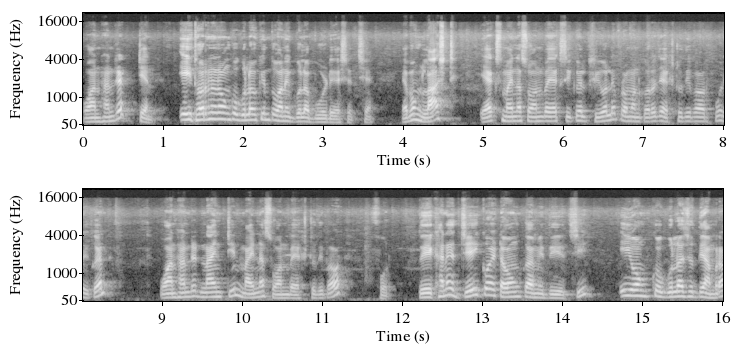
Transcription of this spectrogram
one hundred ten এই ধরনের অঙ্কগুলোও কিন্তু অনেকগুলো বোর্ডে এসেছে। এবং last x minus one by x equal three হলে প্রমাণ করো যে x to the power four equal one hundred nineteen minus one by x to the power four তো এখানে যেই কয়টা অঙ্ক আমি দিয়েছি, এই অঙ্কগুলো যদি আমরা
